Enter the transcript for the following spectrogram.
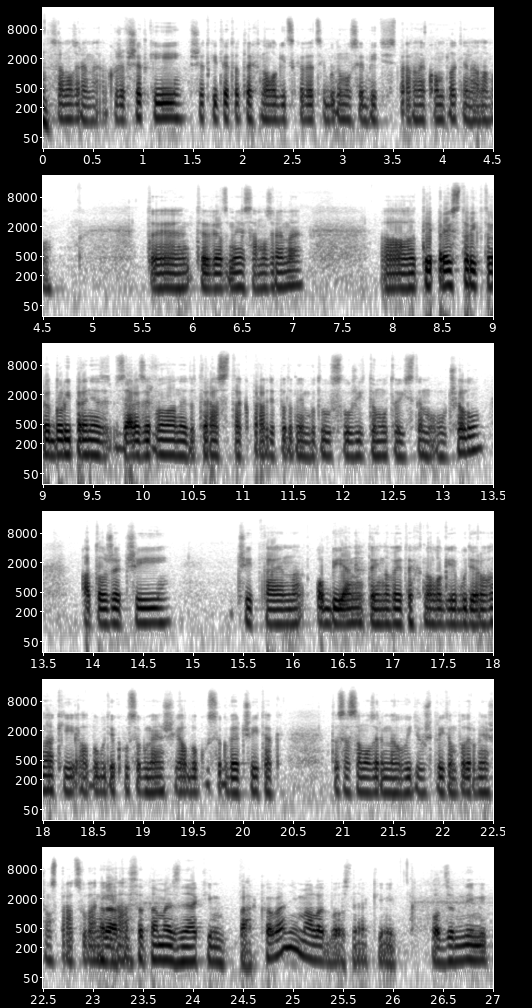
hm. samozrejme. Akože všetky, všetky tieto technologické veci budú musieť byť spravené kompletne na novo. To je, to je viac menej samozrejme. Uh, tie priestory, ktoré boli pre ne zarezervované doteraz, tak pravdepodobne budú slúžiť tomuto istému účelu. A to, že či, či ten objem tej novej technológie bude rovnaký, alebo bude kúsok menší, alebo kúsok väčší, tak to sa samozrejme uvidí už pri tom podrobnejšom spracovaní. Ráta sa tam aj s nejakým parkovaním alebo s nejakými podzemnými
